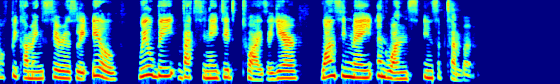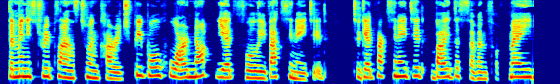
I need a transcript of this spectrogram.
of becoming seriously ill will be vaccinated twice a year, once in May and once in September. The ministry plans to encourage people who are not yet fully vaccinated to get vaccinated by the 7th of May,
